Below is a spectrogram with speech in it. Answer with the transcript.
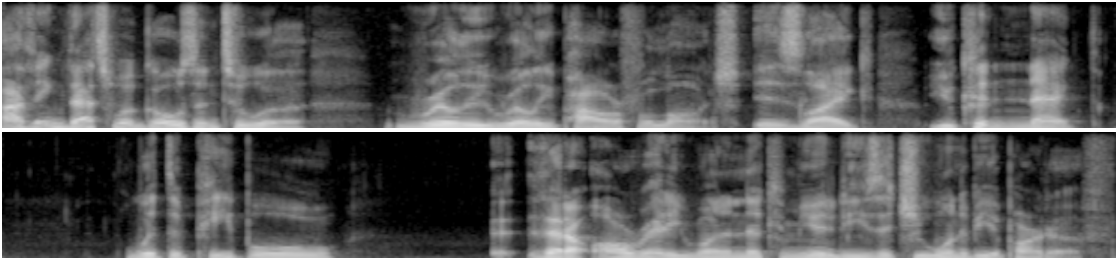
I think that's what goes into a really really powerful launch is like you connect with the people eh, that are already running the communities that you want to be a part of.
